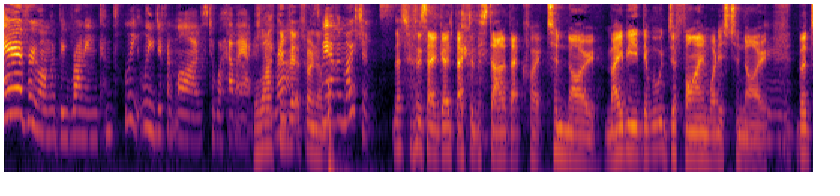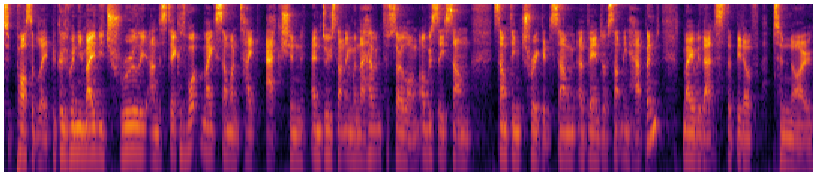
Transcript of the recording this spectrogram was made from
Everyone would be running completely different lives to how they actually I think run. that for 'Cause we have emotions. That's what I say. It goes back to the start of that quote. To know, maybe that would define what is to know, mm. but possibly because when you maybe truly understand, because what makes someone take action and do something when they haven't for so long? Obviously, some something triggered, some event or something happened. Maybe that's the bit of to know.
